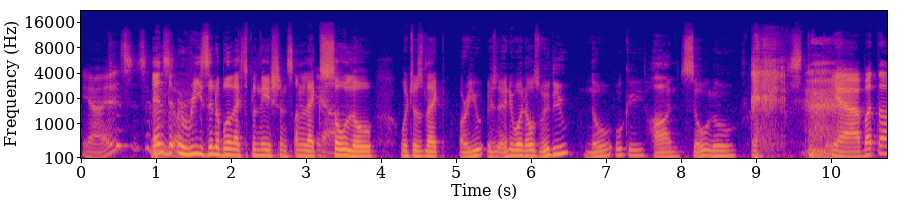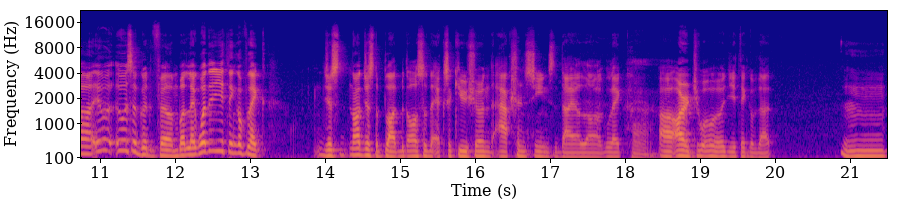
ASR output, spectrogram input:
Yeah, it's, it's a good and story. reasonable explanations unlike Yeah. solo which was like are you is anyone else with you no okay han solo yeah, but uh, it wa- it was a good film. But like, what did you think of like just not just the plot, but also the execution, the action scenes, the dialogue. Like, Huh. uh, Arj, what, what do you think of that? Mm,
